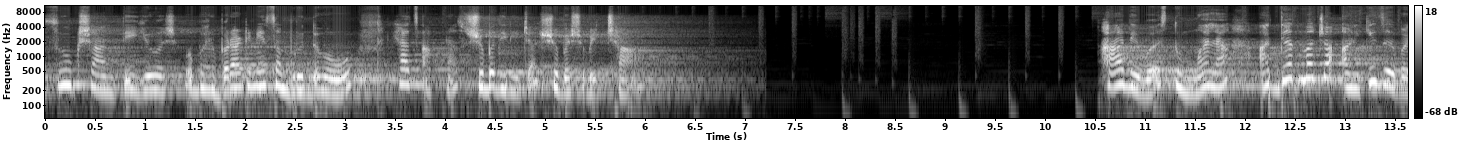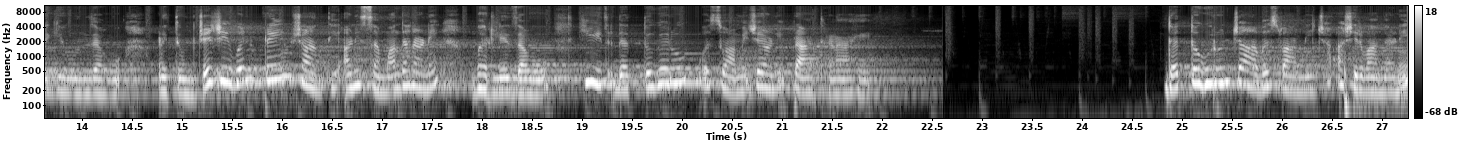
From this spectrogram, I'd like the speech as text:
सुख शांती यश व भरभराटीने समृद्ध होवो ह्याच आपणास शुभदिनीच्या शुभ शुभेच्छा. हा दिवस तुम्हाला अध्यात्माच्या आणखी जवळ घेऊन जावो आणि तुमचे जीवन प्रेम शांती आणि समाधानाने भरले जावो हीच दत्तगुरू व स्वामीचरणी प्रार्थना आहे. दत्तगुरूंच्या व स्वामीच्या आशीर्वादाने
